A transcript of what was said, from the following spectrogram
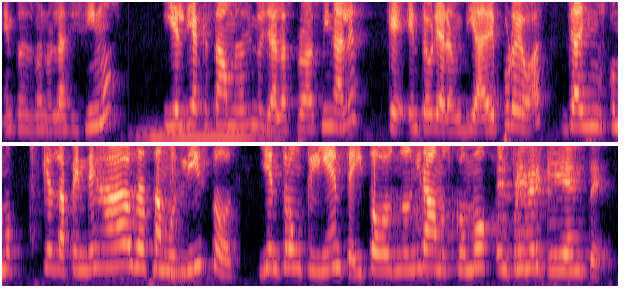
Entonces, bueno, las hicimos. Y el día que estábamos haciendo ya las pruebas finales, que en teoría era un día de pruebas, ya dijimos como, que es la pendejada? O sea, estamos listos. Y entró un cliente y todos nos mirábamos como, El primer cliente.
